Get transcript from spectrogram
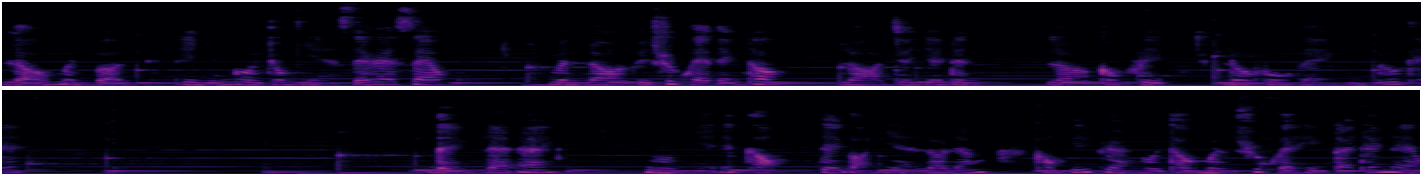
Lỡ mình bệnh thì những người trong nhà sẽ ra sao? Mình lo vì sức khỏe bản thân, lo cho gia đình, lo công việc, lo vô vàng những thứ khác. Bạn là ai? Người nhà f0 đang ở nhà lo lắng không biết rằng người thân mình sức khỏe hiện tại thế nào,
